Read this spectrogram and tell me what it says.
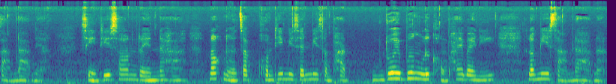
สามดาบเนี่ยสิ่งที่ซ่อนเร้นนะคะ นอกเหนือจากคนที่มีเซนต์มีสัมผัสด้วยเบื้องลึกของไพ่ใบนี้ แล้วมีสามดาบน่ะ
